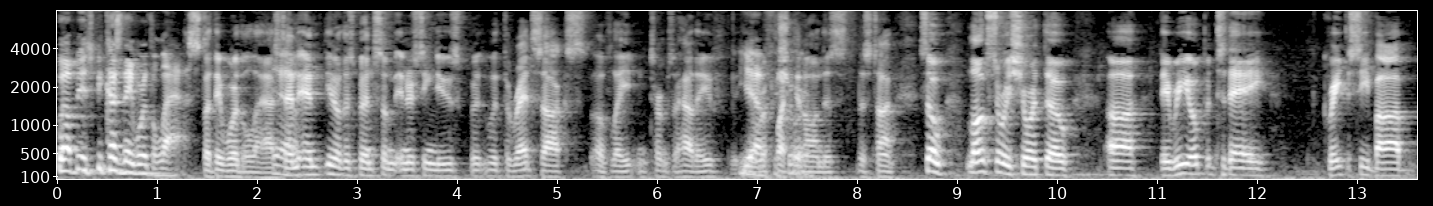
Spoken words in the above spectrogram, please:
Well, it's because they were the last. But they were the last, yeah. and and you know, there's been some interesting news with, with the Red Sox of late in terms of how they've yeah, know, reflected sure. on this this time. So, long story short, though, uh, they reopened today. Great to see Bob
